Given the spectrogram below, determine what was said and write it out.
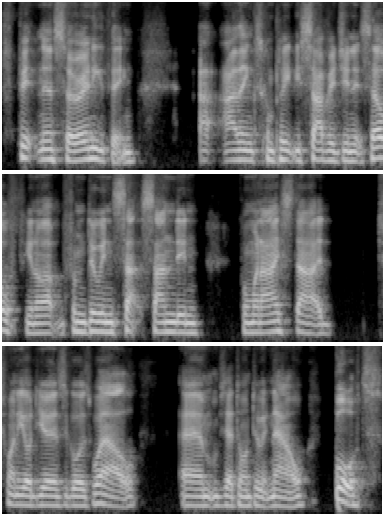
fitness or anything, I, I think it's completely savage in itself. You know, from doing sanding from when I started 20 odd years ago as well. Um, obviously, I don't do it now, but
